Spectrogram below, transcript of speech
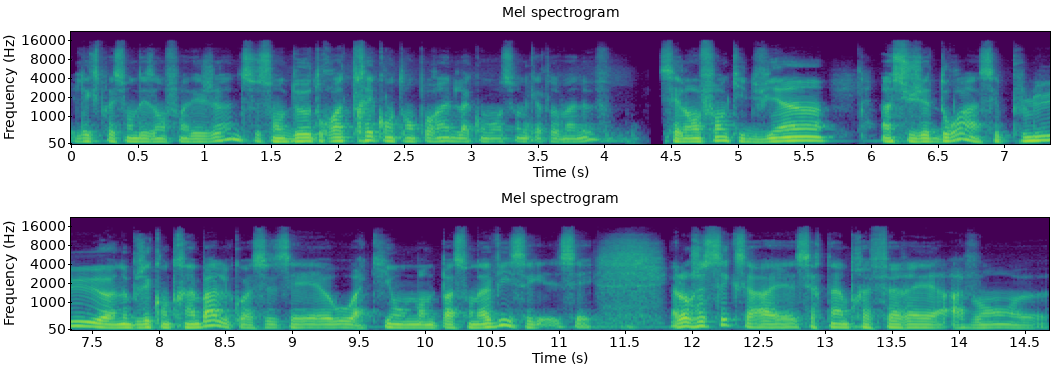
et l'expression des enfants et des jeunes. Ce sont deux droits très contemporains de la Convention de 89 c'est l'enfant qui devient un sujet de droit. C'est plus un objet contre un bal, quoi. C'est à qui on ne demande pas son avis. C'est alors je sais que ça, certains préféraient avant euh,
